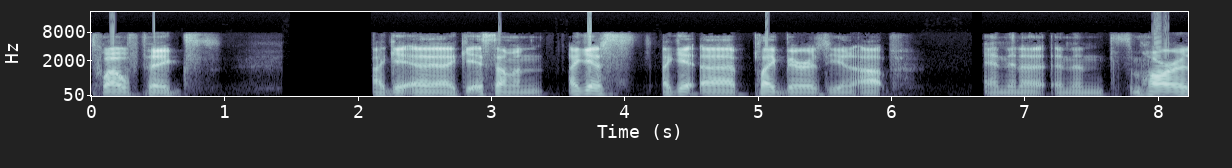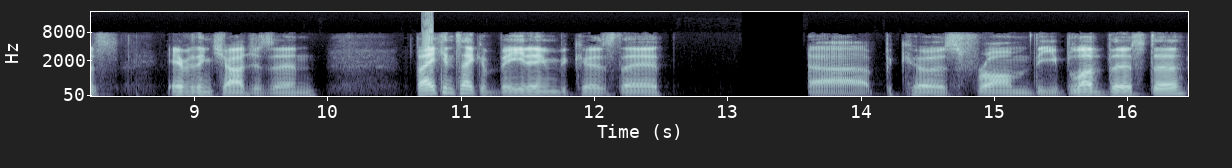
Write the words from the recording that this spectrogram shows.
twelve pigs. I get uh get someone I get a, I get a plague bearers unit up, and then a and then some horrors. Everything charges in. They can take a beating because they're uh because from the bloodthirster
